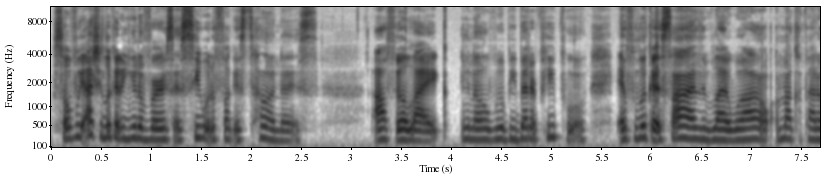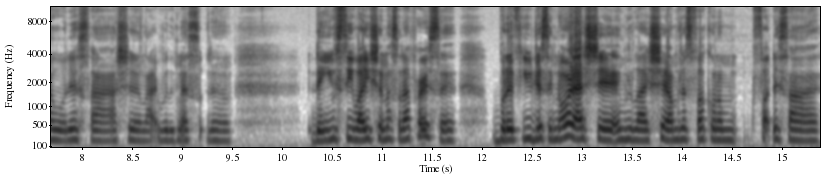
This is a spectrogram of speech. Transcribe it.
So if we actually look at the universe and see what the fuck it's telling us. I feel like you know we'll be better people if we look at signs and be like, well, I don't, I'm not compatible with this sign. I shouldn't like really mess with them. Then you see why you shouldn't mess with that person. But if you just ignore that shit and be like, shit, I'm just fucking them, fuck this sign,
